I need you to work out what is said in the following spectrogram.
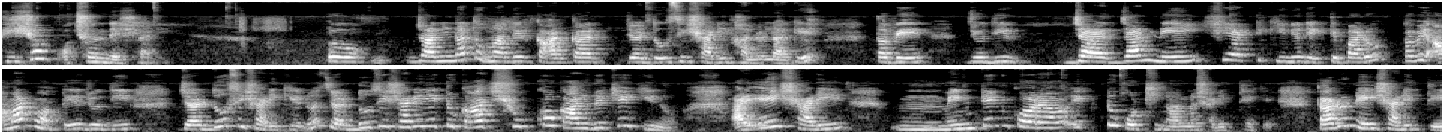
ভীষণ পছন্দের শাড়ি। তো জানি না তোমাদের কার কার জারদৌসি শাড়ি ভালো লাগে, তবে যদি যা, যার নেই সে একটি কিনে দেখতে পারো। তবে আমার মতে যদি জারদৌসি শাড়ি কেনো, জারদৌসি শাড়ির একটু কাজ সূক্ষ্ম কাজ দেখেই কিনো। আর এই শাড়ি মেনটেন করাও একটু কঠিন অন্য শাড়ির থেকে। কারণ এই শাড়িতে,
